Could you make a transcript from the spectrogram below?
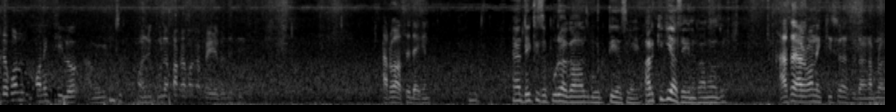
এতক্ষণ অনেক ছিল। আমি অনেকগুলো পাকা পাকা পেরে ফেলেছি। আরও আছে দেখেন। হ্যাঁ দেখতেছি পুরো গাছ ভর্তি আছে ভাই। আর কি কি আছে এখানে ফার্ম হাউসে আছে আর অনেক কিছু আছে। জান আপনার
